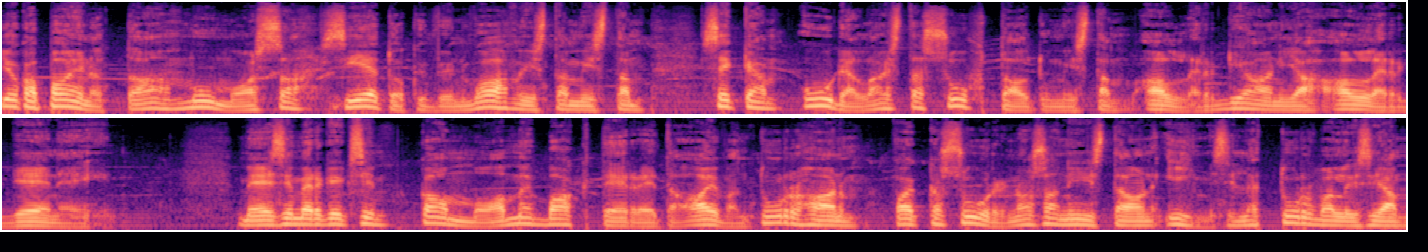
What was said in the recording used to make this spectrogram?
joka painottaa muun muassa sietokyvyn vahvistamista sekä uudenlaista suhtautumista allergiaan ja allergeeneihin. Me esimerkiksi kammoamme bakteereita aivan turhaan, vaikka suurin osa niistä on ihmisille turvallisia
